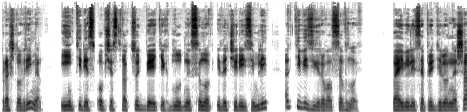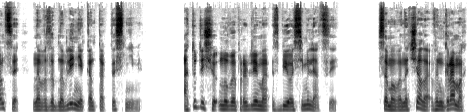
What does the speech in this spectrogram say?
Прошло время, и интерес общества к судьбе этих блудных сынов и дочерей Земли активизировался вновь. Появились определенные шансы на возобновление контакта с ними. А тут еще новая проблема с биоассимиляцией. С самого начала в энграммах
